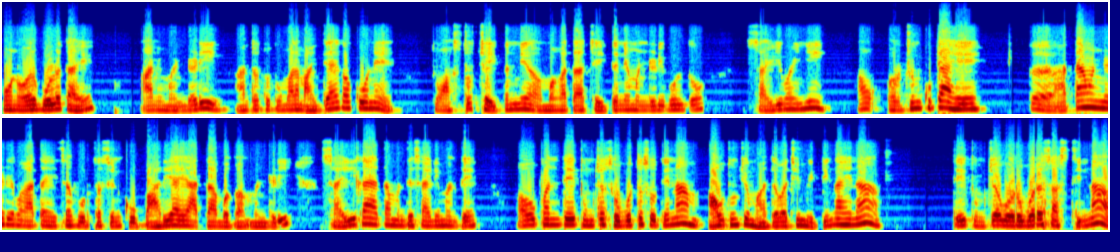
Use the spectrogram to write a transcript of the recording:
फोनवर बोलत आहे. आणि मंडळी आता तो तुम्हाला माहिती आहे का कोण आहे? तो असतो चैतन्य. मग आता चैतन्य मंडळी बोलतो सायली वहिनी अहो अर्जुन कुठे आहे? तर आता मंडळी बघा आता ह्याचा पुढचा सीन खूप भारी आहे. आता बघा मंडळी सायली काय आता म्हणते? सायली म्हणते अहो पण ते तुमच्या सोबतच होते ना? अहो तुमची महत्वाची मीटिंग आहे ना? ते तुमच्या बरोबरच असतील ना?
